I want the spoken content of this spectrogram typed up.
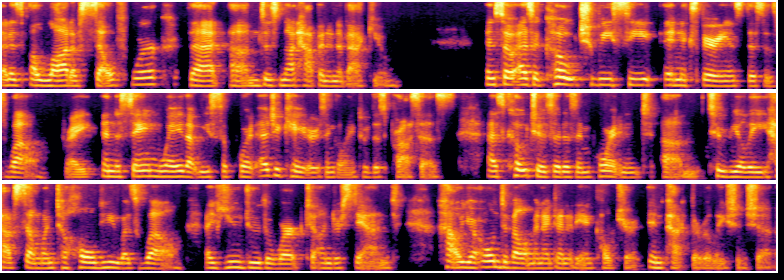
That is a lot of self work that um, does not happen in a vacuum. And so as a coach, we see and experience this as well, right? In the same way that we support educators in going through this process, as coaches, it is important um, to really have someone to hold you as well as you do the work to understand how your own development, identity, and culture impact the relationship.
